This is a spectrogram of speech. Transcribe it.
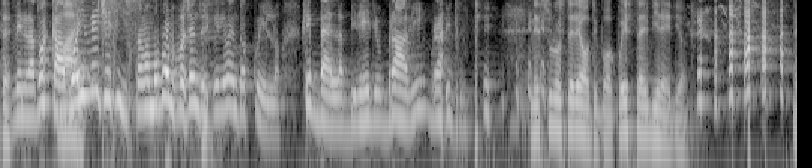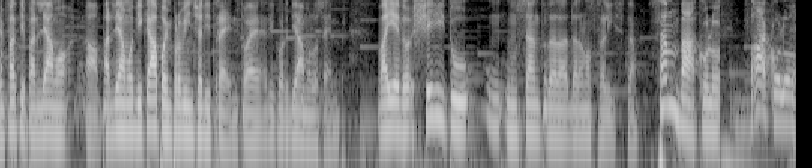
è venerato a Capua, invece sì, stavamo proprio facendo riferimento a quello. Che bella Biredio, bravi, bravi tutti. Nessuno stereotipo, questa è Biredio. E Infatti parliamo, no, parliamo di Capua in provincia di Trento, eh, ricordiamolo sempre. Vai Edo, scegli tu un, un santo dalla, dalla nostra lista. San Bacolo. Bacolo.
